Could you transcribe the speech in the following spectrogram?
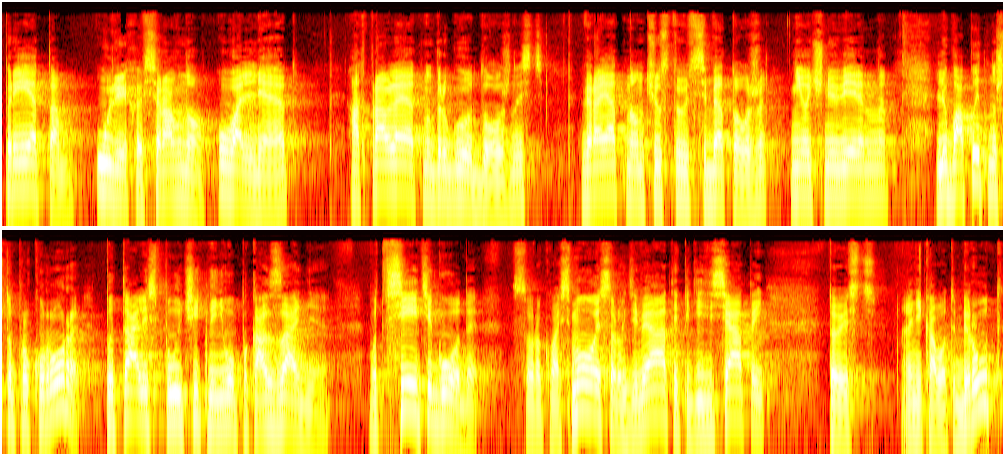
при этом Ульриха все равно увольняют, отправляют на другую должность. Вероятно, он чувствует себя тоже не очень уверенно. Любопытно, что прокуроры пытались получить на него показания. Вот все эти годы, 48-й, 49-й, 50-й, то есть они кого-то берут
